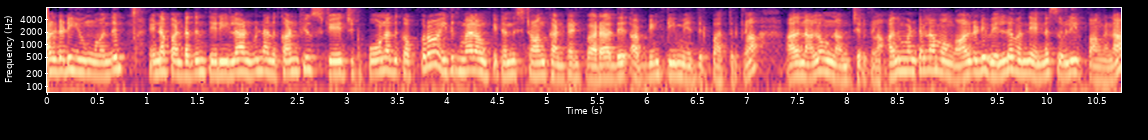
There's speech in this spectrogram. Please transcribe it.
ஆல்ரெடி இவங்க வந்து என்ன பண்ணுறதுன்னு தெரியல அப்படின்னு அந்த கன்ஃபியூஸ் ஸ்டேஜுக்கு போனதுக்கப்புறம் இதுக்கு மேலே அவங்க வந்து ஸ்ட்ராங் கண்டென்ட் வராது அப்படின்னு டீம் எதிர்பார்த்துருக்கலாம். அதனால் ஒன்று அமைச்சிருக்கலாம் அது மட்டும் இல்லாமல் அவங்க ஆல்ரெடி வெளில வந்து என்ன சொல்லியிருப்பாங்கன்னா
